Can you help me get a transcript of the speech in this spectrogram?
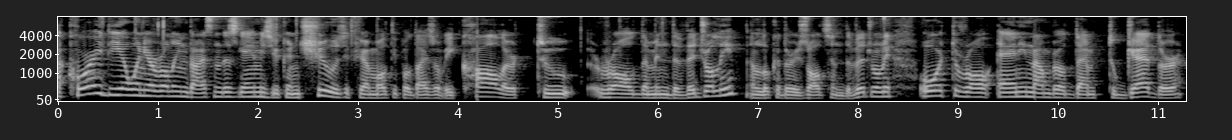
A core idea when you're rolling dice in this game is you can choose, if you have multiple dice of a color, to roll them individually and look at the results individually, or to roll any number of them together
